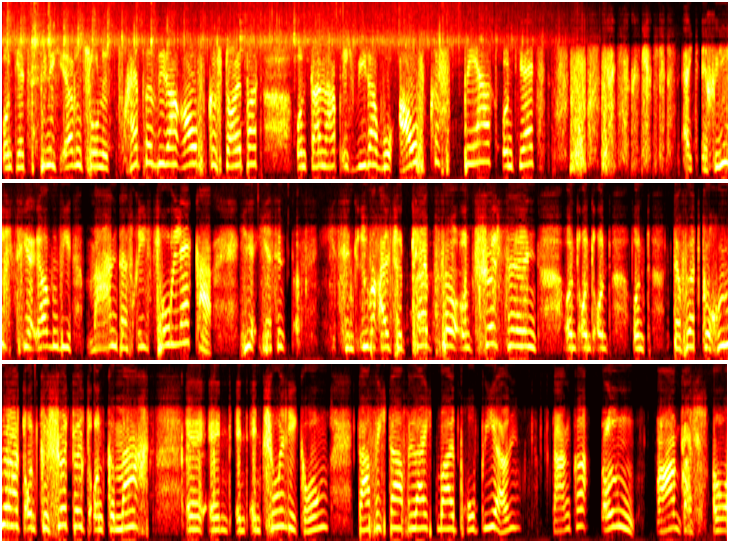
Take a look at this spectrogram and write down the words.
Und jetzt bin ich irgend so eine Treppe wieder raufgestolpert und dann habe ich wieder wo aufgesperrt und jetzt riecht hier irgendwie, Mann, das riecht so lecker. Hier, hier sind, hier sind überall so Töpfe und Schüsseln und, und, und, und da wird gerührt und geschüttelt und gemacht. Äh, ent, ent, Entschuldigung, darf ich da vielleicht mal probieren? Danke. Ah, das, oh,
